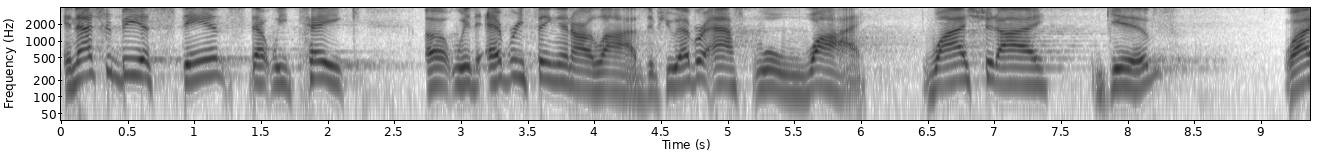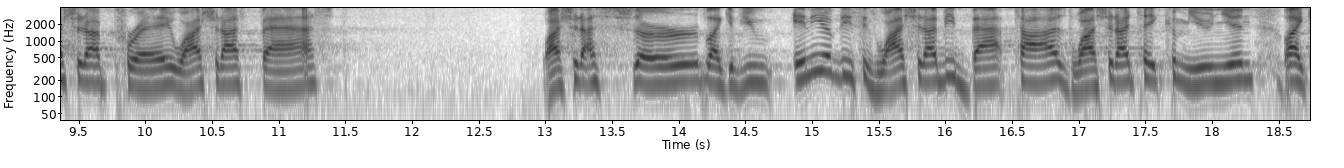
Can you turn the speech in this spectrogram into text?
And that should be a stance that we take uh, with everything in our lives. If you ever ask, well, why? Why should I give? Why should I pray? Why should I fast? Why should I serve? Like, if you, any of these things, why should I be baptized? Why should I take communion? Like,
